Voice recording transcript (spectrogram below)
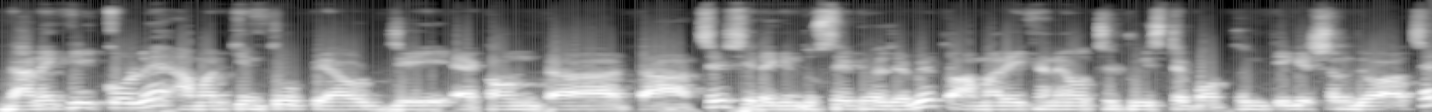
ডানে ক্লিক করলে আমার কিন্তু পে আউট যে অ্যাকাউন্টটা আছে, সেটা কিন্তু সেট হয়ে যাবে। তো আমার এখানে হচ্ছে টু স্টেপ অথেন্টিকেশন দেওয়া আছে।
